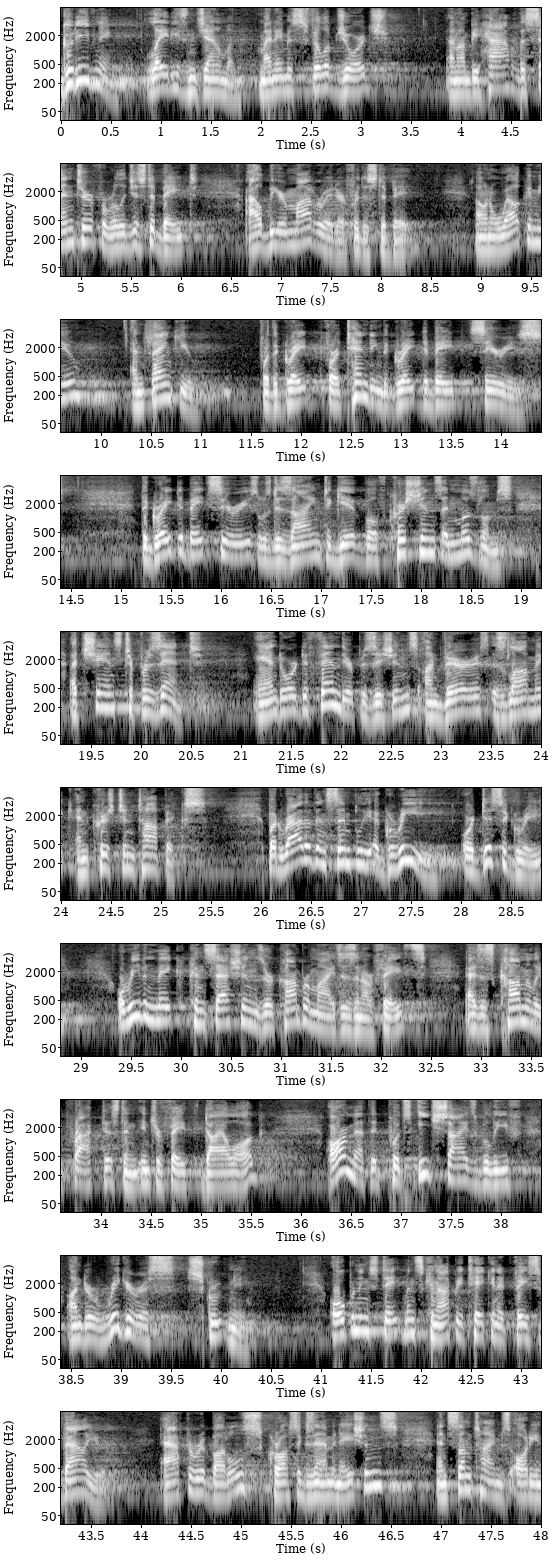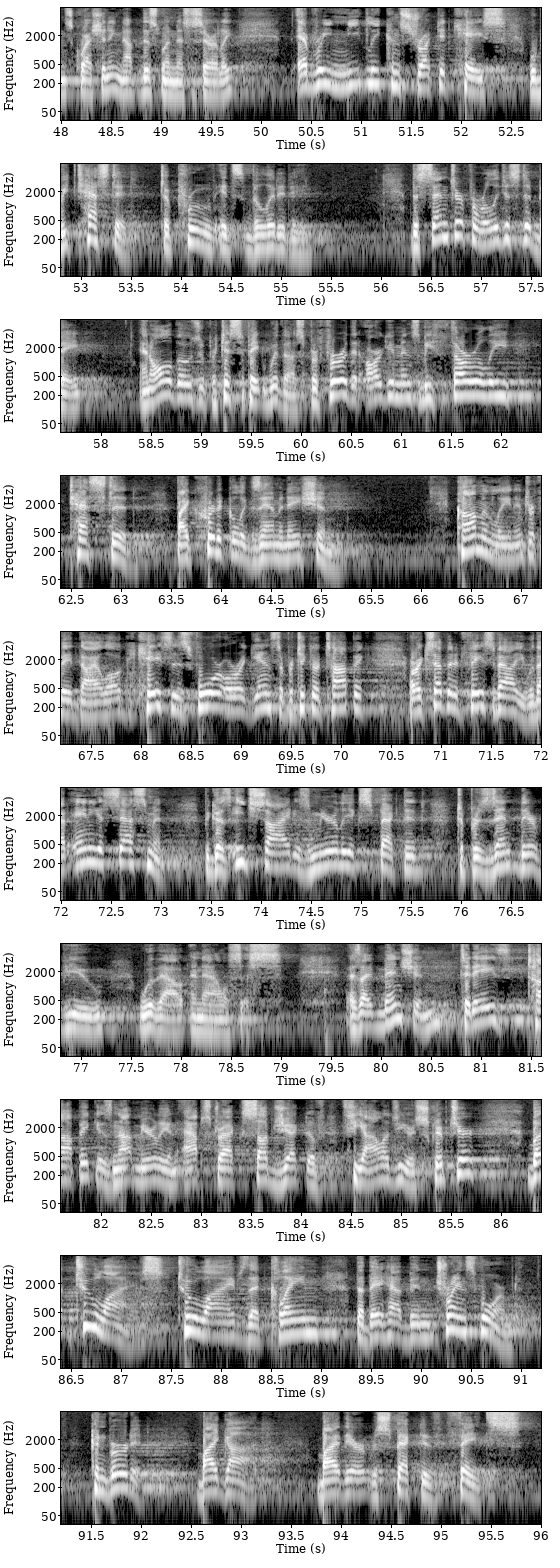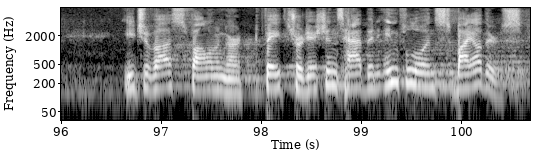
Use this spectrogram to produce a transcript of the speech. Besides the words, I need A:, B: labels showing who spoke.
A: Good evening, ladies and gentlemen. My name is Philip George, and on behalf of the Center for Religious Debate, I'll be your moderator for this debate. I want to welcome you and thank you for, the great, for attending the Great Debate series. The Great Debate series was designed to give both Christians and Muslims a chance to present and or defend their positions on various Islamic and Christian topics. But rather than simply agree or disagree, or even make concessions or compromises in our faiths, as is commonly practiced in interfaith dialogue, our method puts each side's belief under rigorous scrutiny. Opening statements cannot be taken at face value. After rebuttals, cross examinations, and sometimes audience questioning, not this one necessarily, every neatly constructed case will be tested to prove its validity. The Center for Religious Debate and all those who participate with us prefer that arguments be thoroughly tested by critical examination. Commonly in interfaith dialogue, cases for or against a particular topic are accepted at face value without any assessment because each side is merely expected to present their view without analysis. As I've mentioned, today's topic is not merely an abstract subject of theology or scripture, but two lives, two lives that claim that they have been transformed, converted by God, by their respective faiths. Each of us, following our faith traditions, have been influenced by others.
